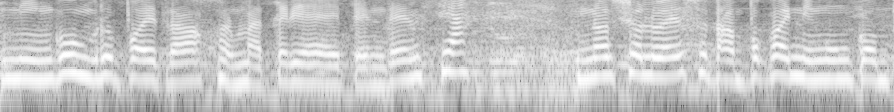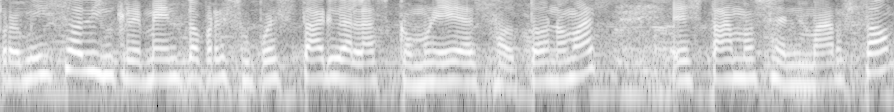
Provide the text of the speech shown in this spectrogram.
ningún grupo de trabajo en materia de dependencia. No solo eso, tampoco hay ningún compromiso de incremento presupuestario a las comunidades autónomas. Estamos en marzo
